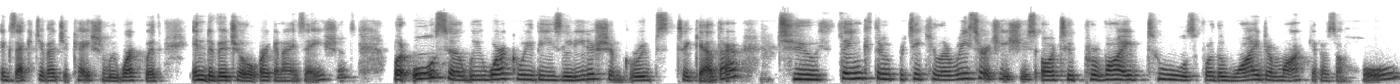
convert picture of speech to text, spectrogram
executive education. We work with individual organizations, but also we work with these leadership groups together to think through particular research issues or to provide tools for the wider market as a whole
